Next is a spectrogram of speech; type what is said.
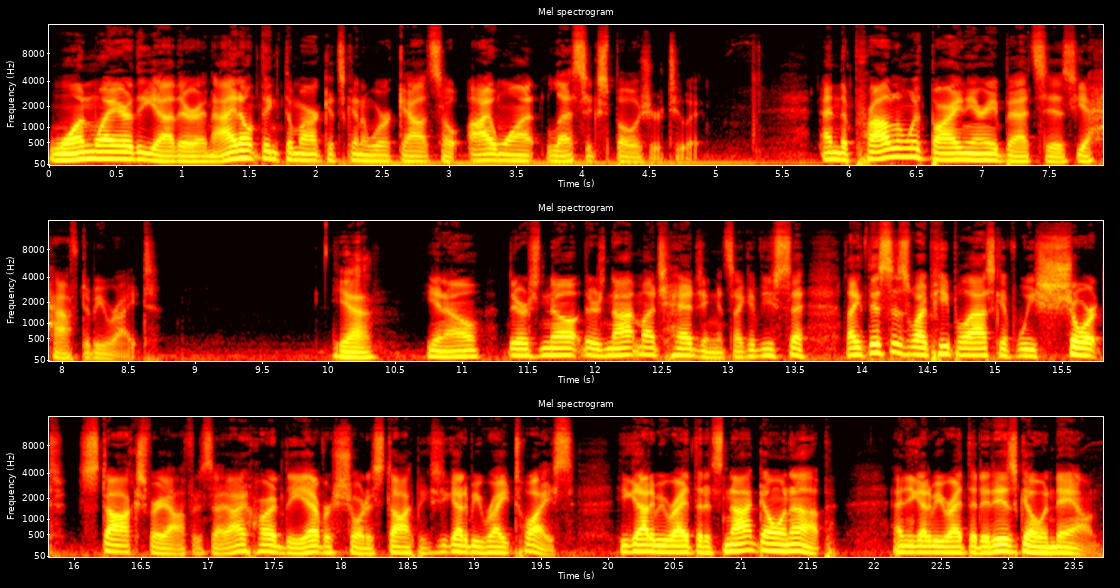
one way or the other and I don't think the market's going to work out so I want less exposure to it. And the problem with binary bets is you have to be right. Yeah. You know, there's no, there's not much hedging. It's like if you say, like this is why people ask if we short stocks very often. It's like, I hardly ever short a stock because you got to be right twice. You got to be right that it's not going up, and you got to be right that it is going down.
